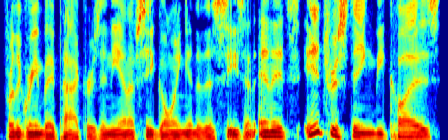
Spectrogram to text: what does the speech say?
for the Green Bay Packers in the NFC going into this season? And it's interesting because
